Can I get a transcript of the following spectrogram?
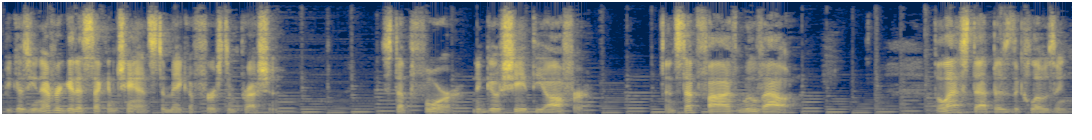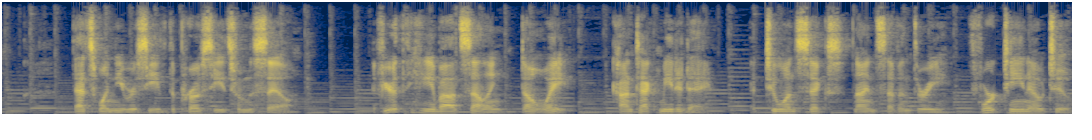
because you never get a second chance to make a first impression. Step 4 Negotiate the offer. And step 5 Move out. The last step is the closing. That's when you receive the proceeds from the sale. If you're thinking about selling, don't wait. Contact me today at 216 973 1402.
